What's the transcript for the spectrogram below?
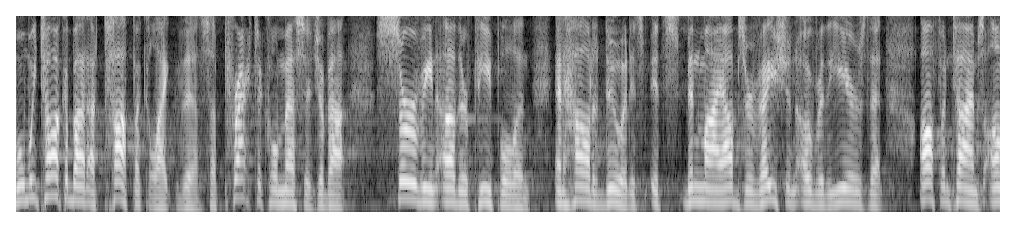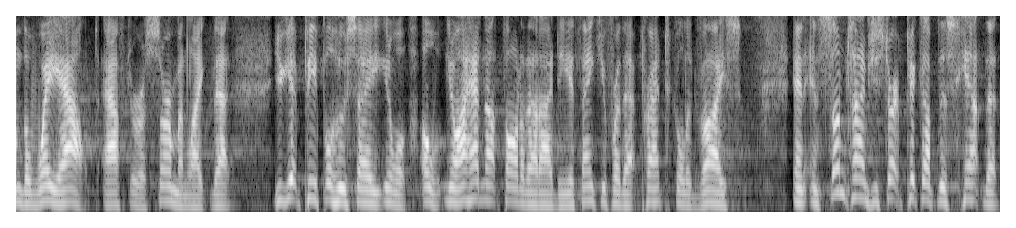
when we talk about a topic like this, a practical message about serving other people and, and how to do it, it's, it's been my observation over the years that oftentimes on the way out after a sermon like that, you get people who say, you know, oh, you know, I had not thought of that idea. Thank you for that practical advice. And, and sometimes you start pick up this hint that,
